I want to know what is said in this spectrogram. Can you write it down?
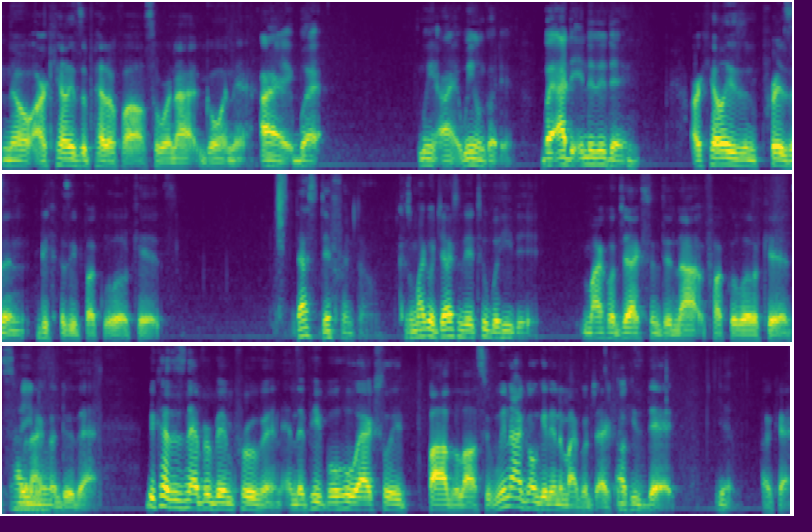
No, R. Kelly's a pedophile, so we're not going there. All right, but we all right. We don't go there. But at the end of the day, R. Kelly's in prison because he fucked with little kids. that's different though. Because Michael Jackson did too, but he did. Michael Jackson did not fuck with little kids. How we're not know? going to do that. Because it's never been proven. And the people who actually filed the lawsuit, we're not going to get into Michael Jackson. Okay. He's dead. Yeah. Okay.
